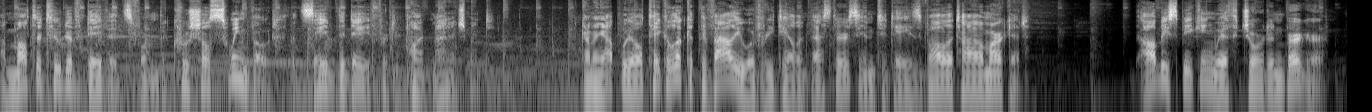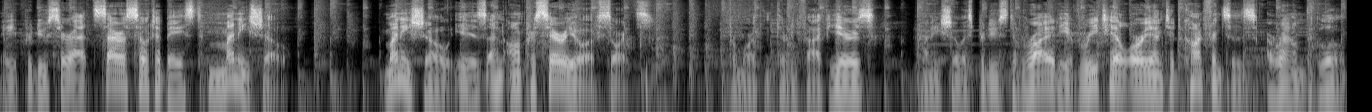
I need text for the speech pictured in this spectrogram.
A multitude of Davids formed the crucial swing vote that saved the day for DuPont management. Coming up, we'll take a look at the value of retail investors in today's volatile market. I'll be speaking with Jordan Berger, a producer at Sarasota based Money Show. Money Show is an impresario of sorts. For more than 35 years, Money Show has produced a variety of retail oriented conferences around the globe.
